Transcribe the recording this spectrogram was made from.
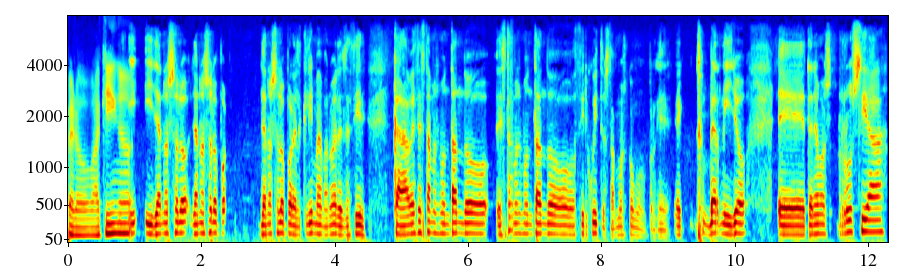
Pero aquí... Y, y ya no solo, ya no solo por, ya no solo por el clima, Manuel, es decir, cada vez estamos montando, estamos montando circuitos, estamos como, porque eh, Bernie y yo eh, tenemos Rusia,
